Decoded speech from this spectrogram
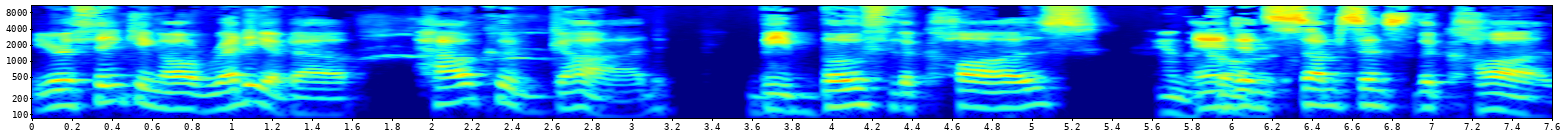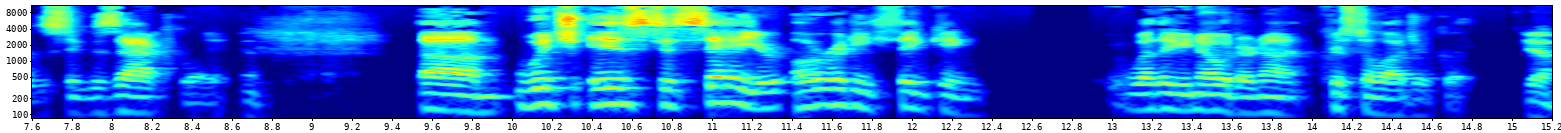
you're thinking already about how could God be both the cause And, the and cause. in some sense the cause exactly? Um, which is to say you're already thinking whether you know it or not christologically. Yeah.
